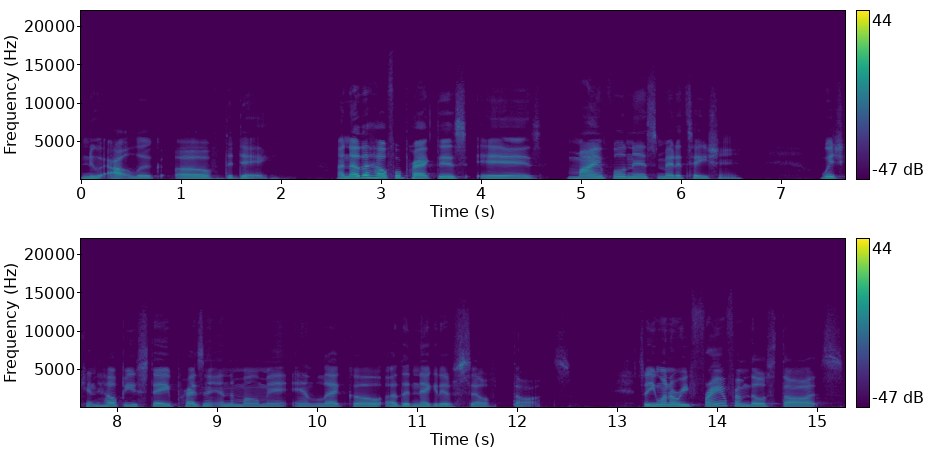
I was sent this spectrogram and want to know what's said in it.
new outlook of the day. Another helpful practice is mindfulness meditation, which can help you stay present in the moment and let go of the negative self thoughts. So, you want to refrain from those thoughts,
